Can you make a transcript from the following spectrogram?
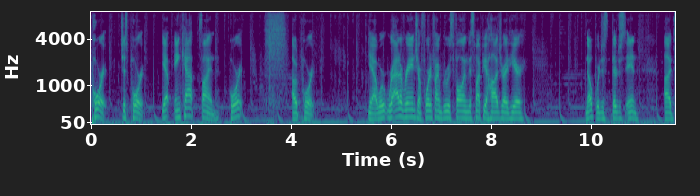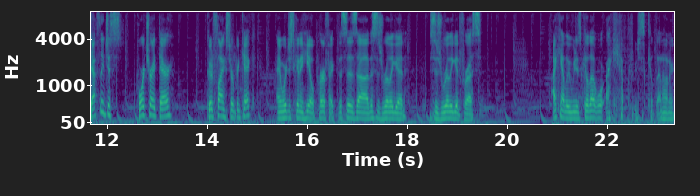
Port. Just port. Yep, in cap, fine. Port. I would port. Yeah, we're, we're out of range. Our fortifying brew is falling. This might be a Hodge right here. Nope, we're just they're just in. Uh, definitely just porch right there. Good flying serpent kick, and we're just gonna heal. Perfect. This is uh, this is really good. This is really good for us. I can't believe we just killed that. War I can't believe we just killed that hunter.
